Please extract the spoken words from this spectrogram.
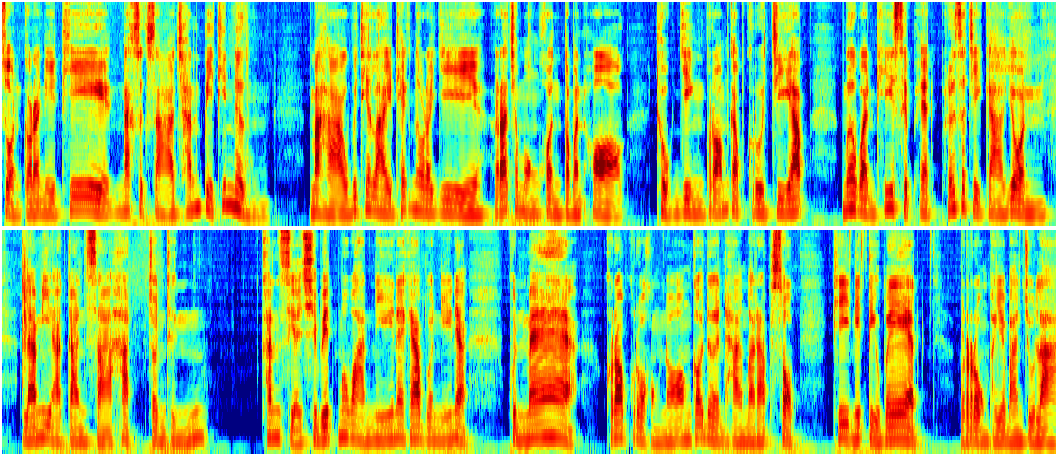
ส่วนกรณีที่นักศึกษาชั้นปีที่ 1 มหาวิทยาลัยเทคโนโลยี ราชมงคลตะวันออก ถูกยิงพร้อมกับครูเจี๊ยบ เมื่อวันที่ 11 พฤศจิกายน และมีอาการสาหัสจนถึงขั้นเสียชีวิตเมื่อวานนี้นะครับ วันนี้เนี่ยคุณแม่ครอบครัวของน้องก็เดินทางมารับศพที่นิติเวชโรงพยาบาลจุฬา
